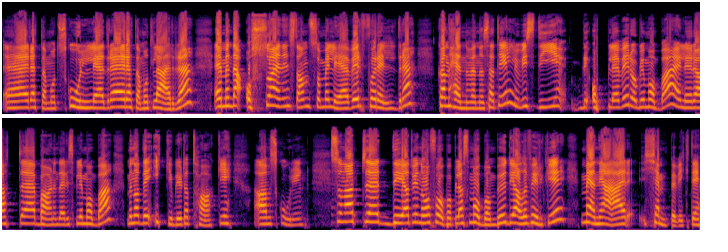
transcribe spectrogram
eh, retta mot skoleledere, retta mot lærere, eh, men det er også en instans som elever, foreldre, kan henvende seg til hvis de opplever å bli mobba, eller at eh, barnet deres blir mobba, men at det ikke blir tatt tak i av skolen. Sånn at eh, det at vi nå får på plass mobbeombud i alle fylker, mener jeg er kjempeviktig.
